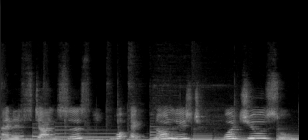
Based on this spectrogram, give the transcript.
and its dancers were acknowledged virtuoso.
